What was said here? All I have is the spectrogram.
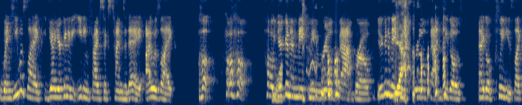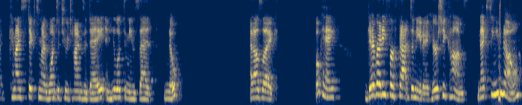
when he was like yeah you're going to be eating five six times a day i was like oh, oh, oh, oh you're going to make me real fat bro. You're going to make yeah. me real fat. And he goes and I go, please, like, can I stick to my one to two times a day? And he looked at me and said, nope. And I was like, okay, get ready for Fat Danita. Here she comes. Next thing you know,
